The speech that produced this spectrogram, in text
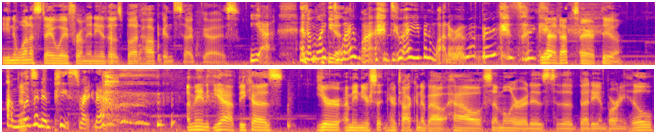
You want to stay away from any of those Budd Hopkins type guys. Yeah, and I'm like, Yeah. do I want? Do I even want to remember? Because like, Yeah, that's fair too. I'm It's- living in peace right now. I mean, yeah, because you're I mean, you're sitting here talking about how similar it is to the Betty and Barney Hill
